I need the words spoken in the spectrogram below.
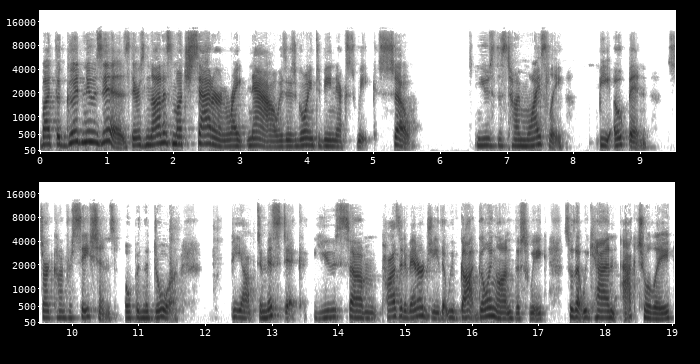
But the good news is there's not as much Saturn right now as there's going to be next week. So, use this time wisely, be open, start conversations, open the door. Be optimistic, use some positive energy that we've got going on this week so that we can actually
